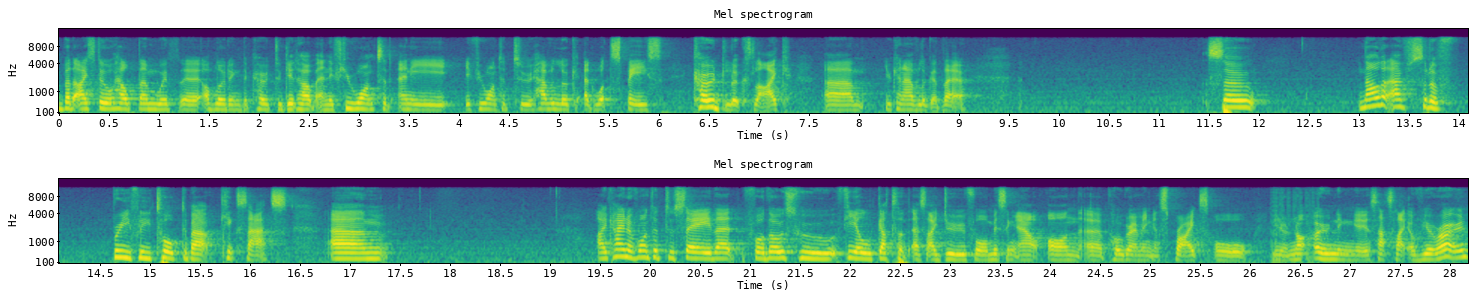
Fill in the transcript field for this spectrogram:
but I still helped them with uh, uploading the code to GitHub. And if you wanted any, if you wanted to have a look at what space code looks like, um, you can have a look at there. So now that I've sort of briefly talked about kicksats, um, I kind of wanted to say that for those who feel gutted as I do for missing out on uh, programming a sprites or you know, not owning a satellite of your own,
